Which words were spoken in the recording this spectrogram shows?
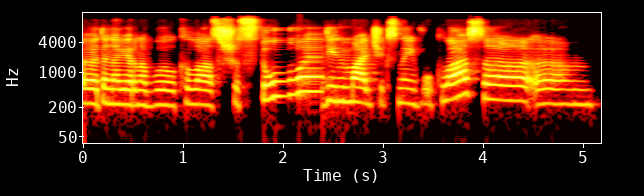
это, наверное, был класс шестой, один мальчик с моего класса эм,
